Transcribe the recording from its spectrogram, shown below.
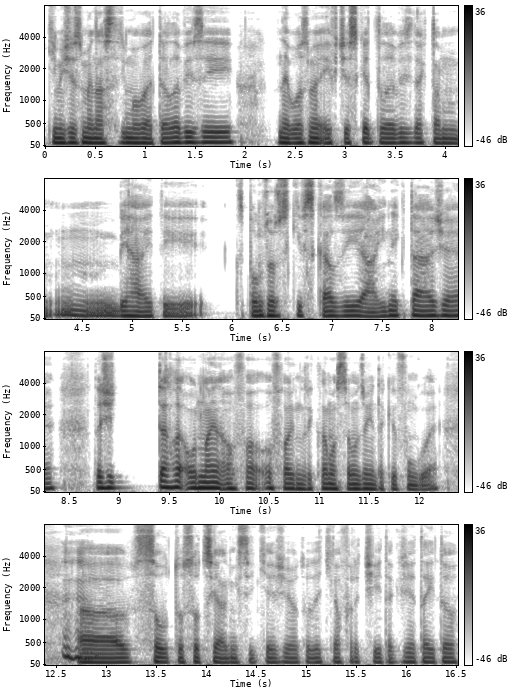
Tím, že jsme na streamové televizi, nebo jsme i v české televizi, tak tam mm, běhají ty sponzorské vzkazy a inektáže. Takže tahle online a off, offline reklama samozřejmě taky funguje. Uh-huh. Uh, jsou to sociální sítě, že jo, to teďka frčí, takže tady to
